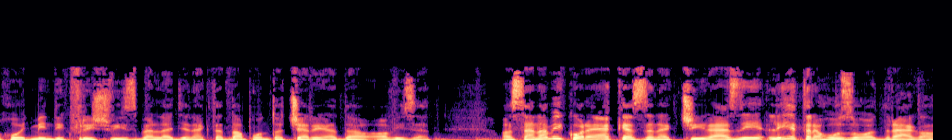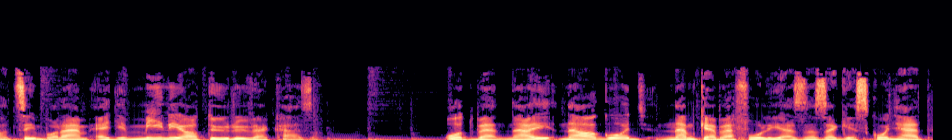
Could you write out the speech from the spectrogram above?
hogy mindig friss vízben legyenek, tehát naponta cseréld a, a vizet. Aztán amikor elkezdenek csirázni, létrehozol, drága cimborám, egy miniatűr üvegházat ott benne, ne aggódj, nem kell befóliázni az egész konyhát,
